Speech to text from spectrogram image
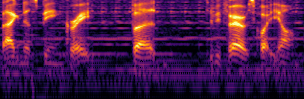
Magnus being great, but to be fair, I was quite young.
